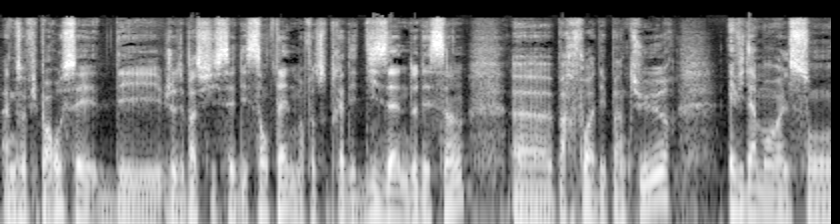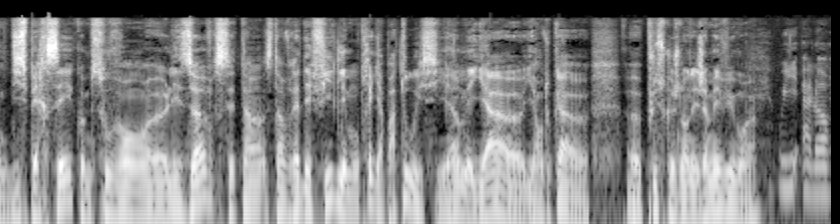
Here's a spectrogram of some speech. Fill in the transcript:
Anne-Sophie Poirot, c'est des, je sais pas si c'est des centaines, mais enfin en tout cas des dizaines de dessins, euh, parfois des peintures. Évidemment, elles sont dispersées, comme souvent euh, les œuvres. C'est un, c'est un vrai défi de les montrer. Il n'y a pas tout ici, hein, mais il y a, euh, il y a en tout cas plus que je n'en ai jamais vu moi. Oui, alors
